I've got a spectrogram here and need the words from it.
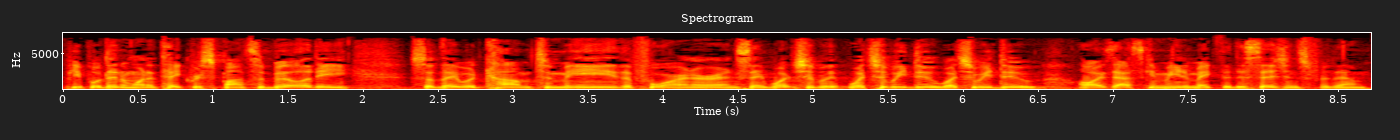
People didn't want to take responsibility, so they would come to me, the foreigner, and say, "What should we What should we do? What should we do?" Always asking me to make the decisions for them.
